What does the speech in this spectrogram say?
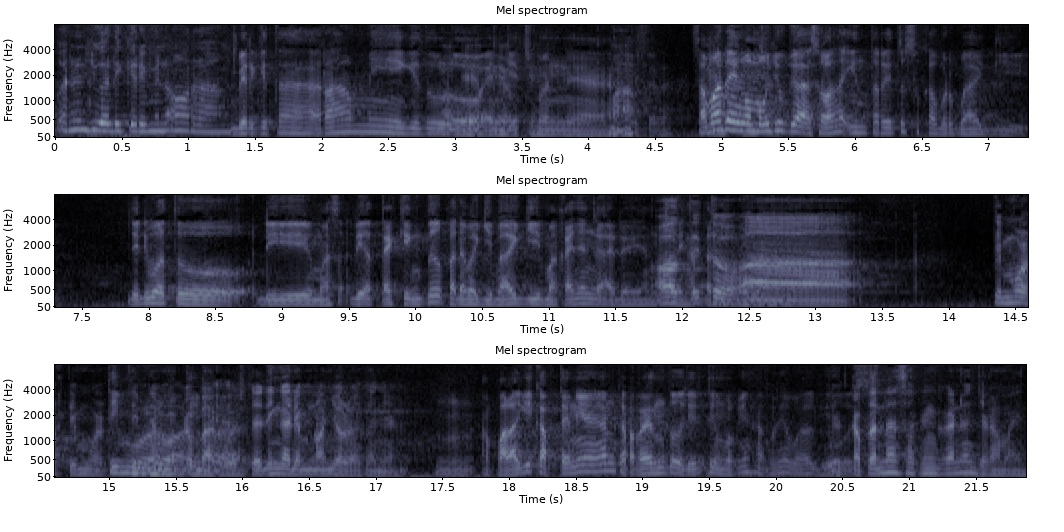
karena juga dikirimin orang. Biar kita rame gitu loh oke, oke. engagementnya. Maaf. gitu kan. Sama ada yang ngomong juga soalnya Inter itu suka berbagi. Jadi waktu di masa di attacking tuh pada bagi-bagi makanya nggak ada yang Oh kelihatan itu bagi-bagi. eh, teamwork, teamwork, Teamwork, teamworknya iya. bagus. Jadi nggak ada yang menonjol katanya. Hmm, apalagi kaptennya kan keren tuh, jadi teamworknya harusnya bagus. Iya, kaptennya saking kerennya jarang main.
